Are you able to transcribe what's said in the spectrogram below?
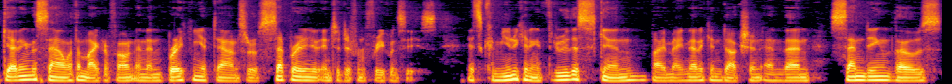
getting the sound with a microphone and then breaking it down, sort of separating it into different frequencies. It's communicating through the skin by magnetic induction and then sending those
